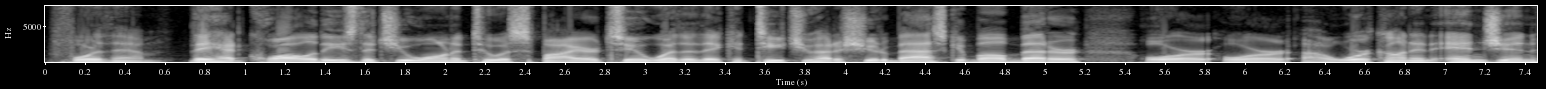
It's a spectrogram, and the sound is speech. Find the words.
for them. They had qualities that you wanted to aspire to, whether they could teach you how to shoot a basketball better or, or uh, work on an engine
